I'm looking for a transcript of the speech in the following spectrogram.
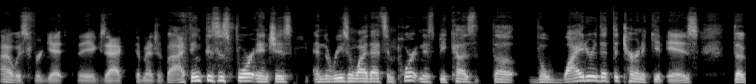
I always forget the exact dimension, but I think this is four inches. And the reason why that's important is because the the wider that the tourniquet is, the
